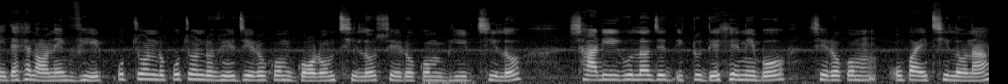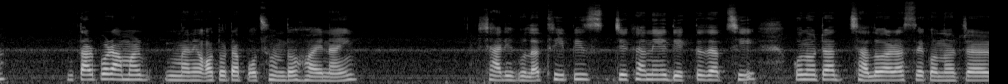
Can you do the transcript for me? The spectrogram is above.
এই দেখেন অনেক ভিড়, প্রচণ্ড প্রচণ্ড ভিড়, যেরকম গরম ছিল, সেরকম ভিড় ছিল। শাড়িগুলো যে একটু দেখে নেব, সেরকম উপায় ছিল না। তারপর আমার মানে অতটা পছন্দ হয় নাই। শাড়িগুলা থ্রি পিস যেখানে দেখতে যাচ্ছি, কোনোটা সালোয়ার আছে, কোনোটার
